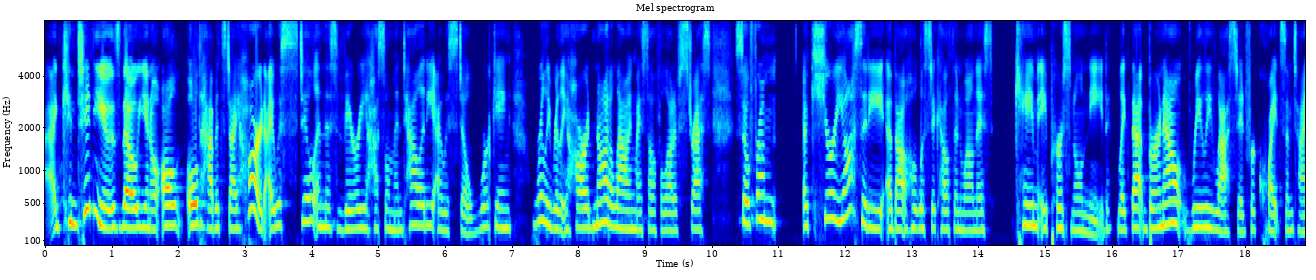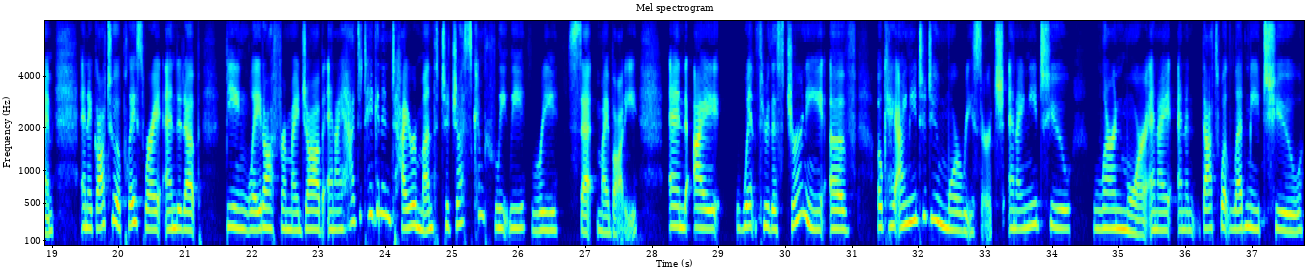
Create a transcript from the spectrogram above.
I continues though, you know, all old habits die hard. I was still in this very hustle mentality. I was still working really, really hard, not allowing myself a lot of stress. So, from a curiosity about holistic health and wellness came a personal need. Like that burnout really lasted for quite some time. And it got to a place where I ended up being laid off from my job and I had to take an entire month to just completely reset my body. And I went through this journey of okay, I need to do more research and I need to learn more and I and that's what led me to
